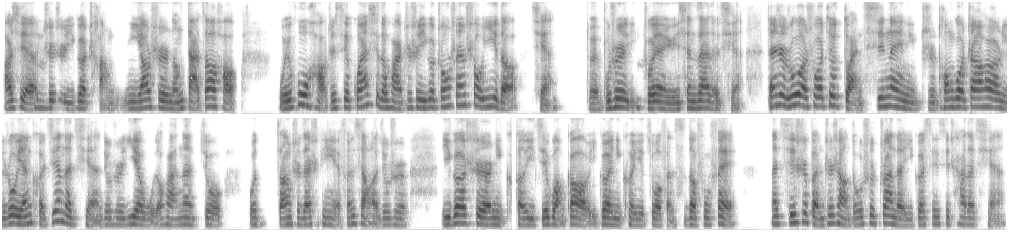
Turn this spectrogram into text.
而且这是一个长，你要是能打造好、维护好这些关系的话，这是一个终身受益的钱。对，不是着眼于现在的钱，但是如果说就短期内你只通过账号你肉眼可见的钱就是业务的话，那就我当时在视频也分享了，就是一个是你可以接广告，一个你可以做粉丝的付费，那其实本质上都是赚的一个信息差的钱。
